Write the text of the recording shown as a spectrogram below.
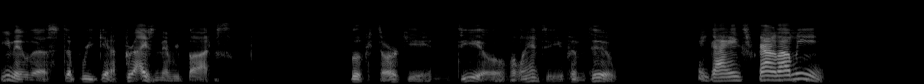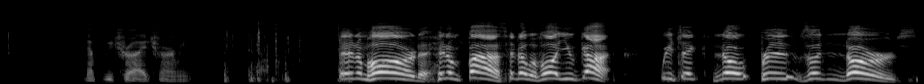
You know the stuff where you get a prize in every box. Look, it's Arky and Dio Valente him too. Hey guys, forgot about me. Enough we tried, Charmy. Hit 'em hard! Hit 'em fast! Hit 'em with all you got! We take no prisoners!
